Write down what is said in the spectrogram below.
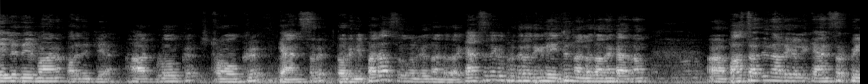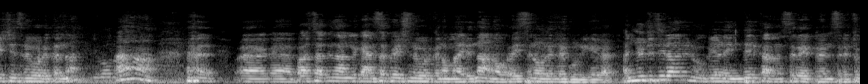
എല്ല് തീരുമാനം പറഞ്ഞിട്ടില്ല ഹാർട്ട് ബ്ലോക്ക് സ്ട്രോക്ക് ക്യാൻസർ തുടങ്ങി പല അസുഖങ്ങൾക്കും നല്ലതാണ്. ക്യാൻസറിനൊക്കെ പ്രതിരോധിക്കുന്ന ഏറ്റവും നല്ലതാണ് കാരണം പാശ്ചാത്യ നാടുകളിൽ ക്യാൻസർ പേഷ്യൻസിന് കൊടുക്കുന്ന ആ പാശ്ചാത്യ നാട്ടിൽ ക്യാൻസർ പേഷ്യന്റ് കൊടുക്കുന്ന മരുന്നാണ് ഒറൈസിനോളിന്റെ ഗുളികകൾ. അഞ്ഞൂറ്റി ചിലാനും രൂപയാണ് ഇന്ത്യൻ കറൻസി റേറ്റ് അനുസരിച്ച്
